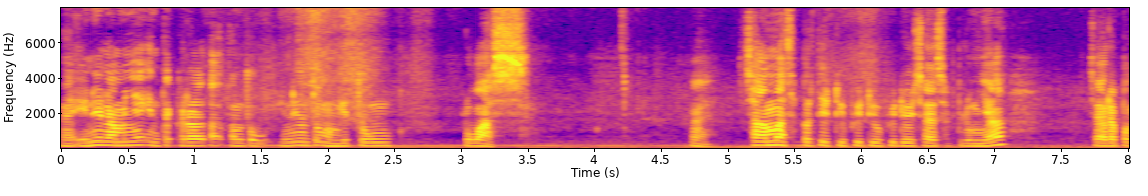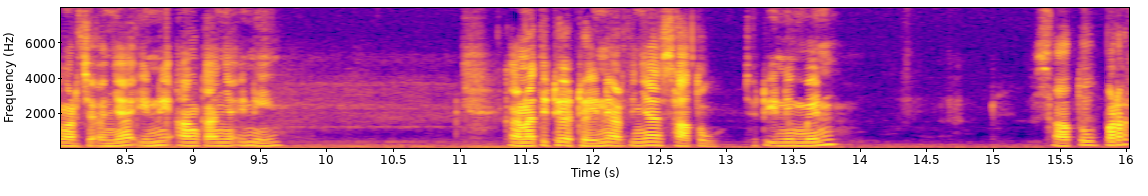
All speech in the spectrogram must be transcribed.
Nah ini namanya integral tak tentu. Ini untuk menghitung luas. Nah sama seperti di video-video saya sebelumnya cara pengerjaannya ini angkanya ini. Karena tidak ada ini artinya satu. Jadi ini min satu per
